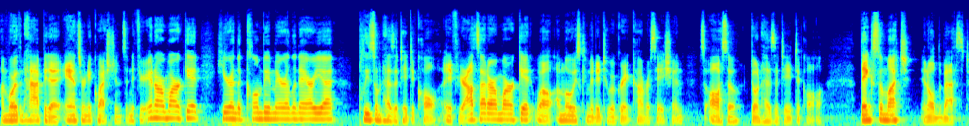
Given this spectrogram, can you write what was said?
I'm more than happy to answer any questions. And if you're in our market here in the Columbia, Maryland area, please don't hesitate to call. And if you're outside our market, well, I'm always committed to a great conversation. So also don't hesitate to call. Thanks so much and all the best.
